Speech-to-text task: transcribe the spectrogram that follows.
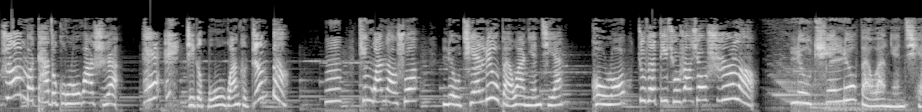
这么大的恐龙化石。嘿，这个博物馆可真棒。嗯，听馆长说，六千六百万年前，恐龙就在地球上消失了。六千六百万年前，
